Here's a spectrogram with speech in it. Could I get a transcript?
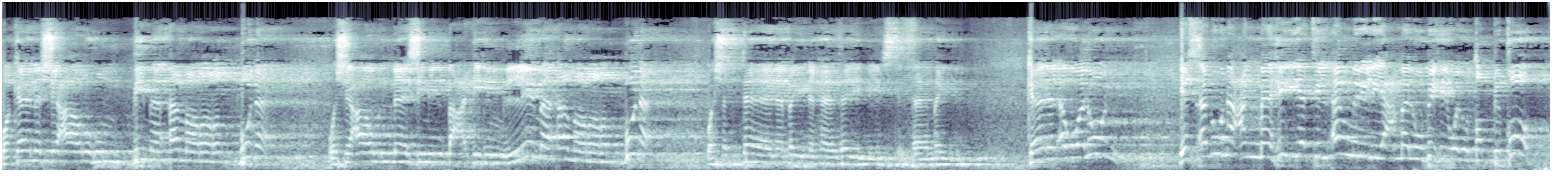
وكان شعارهم بما أمر ربنا وشعار الناس من بعدهم لما أمر ربنا وشتان بين هذين الاستفهامين. كان الأولون يسألون عن ماهية الأمر ليعملوا به ويطبقوه.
